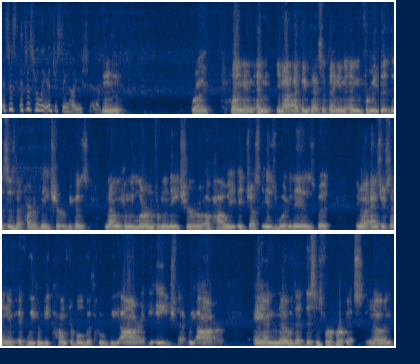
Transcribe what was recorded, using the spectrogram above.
it's just it's just really interesting how you shift. Mm-hmm. Right. Well, and, and you know, I think that's the thing, and, and for me, this is that part of nature because not only can we learn from the nature of how it, just is what it is, but you know, as you're saying, if, if we can be comfortable with who we are at the age that we are, and know that this is for a purpose, you know, and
